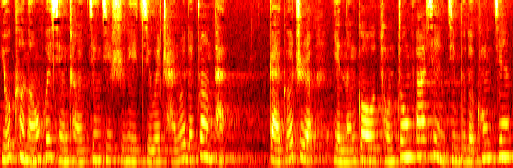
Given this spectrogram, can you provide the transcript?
有可能会形成经济实力极为孱弱的状态，改革者也能够从中发现进步的空间。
